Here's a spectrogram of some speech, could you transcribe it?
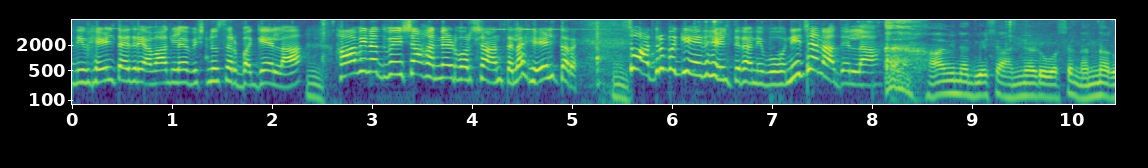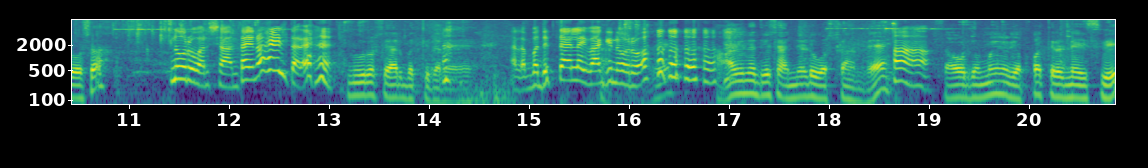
ನೀವು ಹೇಳ್ತಾ ಇದ್ರಿ ಅವಾಗ್ಲೇ ವಿಷ್ಣು ಸರ್ ಬಗ್ಗೆ ಎಲ್ಲ. ಹಾವಿನ ದ್ವೇಷ ಹನ್ನೆರಡು ವರ್ಷ ಅಂತೆಲ್ಲ ಹೇಳ್ತಾರೆ. ಸೊ ಅದ್ರ ಬಗ್ಗೆ ಏನ್ ಹೇಳ್ತೀರಾ ನೀವು? ನಿಜನ ಅದೆಲ್ಲ? ಹಾವಿನ ದ್ವೇಷ ಹನ್ನೆರಡು ವರ್ಷ ನನ್ನ ರೋಷ? ನೂರು ವರ್ಷ ಅಂತ ಏನೋ ಹೇಳ್ತಾರೆ. ನೂರು ವರ್ಷ ಯಾರು ಬದುಕಿದ್ದಾರೆ? ಅಲ್ಲ ಬದುಕ್ತಾ ಇಲ್ಲ ಇವಾಗಿನವರು ಹಾವಿನ ದ್ವೇಷ ಹನ್ನೆರಡು ವರ್ಷ ಅಂದ್ರೆ. ಸಾವಿರದ ಒಂಬೈನೂರ ಎಪ್ಪತ್ತೆರಡನೇ ಇಸ್ವಿ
